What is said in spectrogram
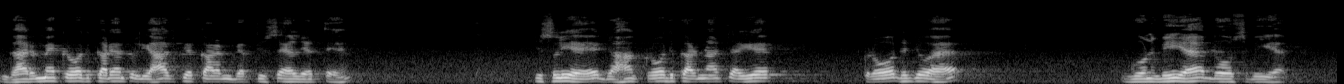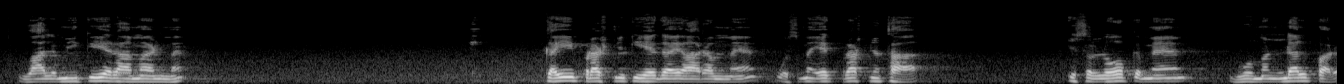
घर में क्रोध करें तो लिहाज के कारण व्यक्ति सह लेते हैं। इसलिए जहाँ क्रोध करना चाहिए, क्रोध जो है, गुण भी है, दोष भी है। वाल्मीकि रामायण में कई प्रश्न किए गए आरंभ में, उसमें एक प्रश्न था इस लोक में भूमंडल पर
